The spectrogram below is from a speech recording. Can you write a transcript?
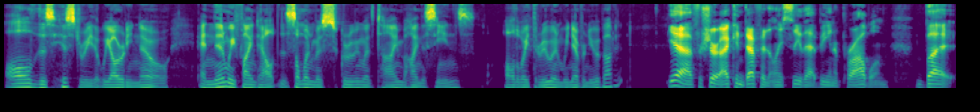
all this history that we already know. And then we find out that someone was screwing with time behind the scenes all the way through, and we never knew about it. Yeah, for sure. I can definitely see that being a problem. But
